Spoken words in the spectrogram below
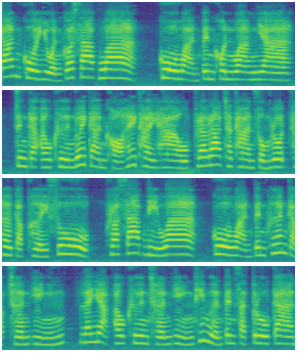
ด้านกัวหยวนก็ทราบว่ากัวหวานเป็นคนวางยา จึงกะเอาคืนด้วยการขอให้ไทเฮาพระราชทานสมรสเธอกับเผยสู้ เพราะทราบดีว่ากัวหวานเป็นเพื่อนกับเฉินอิง และอยากเอาคืนเฉินอิงที่เหมือนเป็นศัตรูกัน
